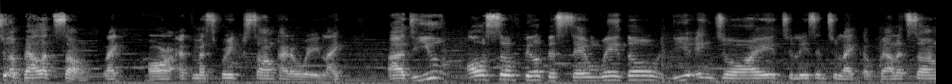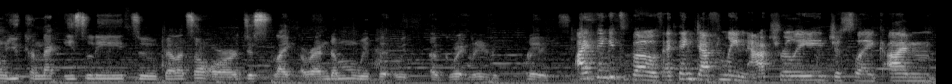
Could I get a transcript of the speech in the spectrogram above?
to a ballad song, like or atmospheric song kind of way. Like, uh, do you also feel the same way though? Do you enjoy to listen to like a ballad song? You connect easily to ballad song, or just like a random with the, with a great lyric, lyrics? I think it's both. I think definitely naturally, just like I'm,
